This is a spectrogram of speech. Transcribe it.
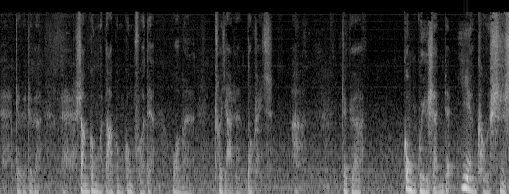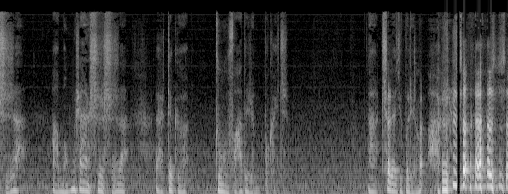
呃，这个这个，呃，上供啊、大供供佛的，我们出家人都可以吃，啊，这个供鬼神的咽口施食啊，啊，蒙山施食啊，呃，这个。主罚的人不可以吃，啊，吃了就不灵了啊！是是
